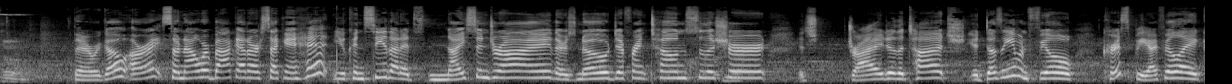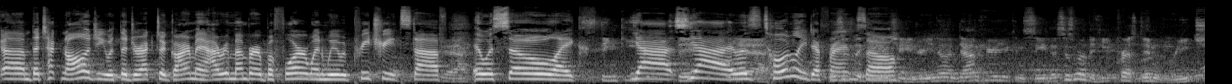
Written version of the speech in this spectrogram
Boom. There we go. All right, so now we're back at our second hit. You can see that it's nice and dry. There's no different tones to the shirt. It's dry to the touch. It doesn't even feel crispy. I feel like um, the technology with the direct to garment. I remember before when we would pre-treat stuff, Yeah. it was so like Stinky. Yeah, and yeah, it was Yeah. totally different. This is a so game changer. You know, and down here you can see this is where the heat press didn't reach.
